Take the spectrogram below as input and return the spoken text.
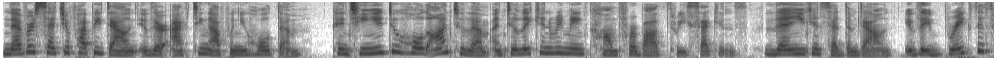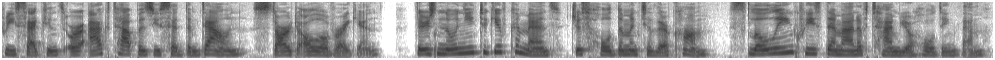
Never set your puppy down if they're acting up when you hold them. Continue to hold on to them until they can remain calm for about 3 seconds. Then you can set them down. If they break the 3 seconds or act up as you set them down, start all over again. There's no need to give commands, just hold them until they're calm. Slowly increase the amount of time you're holding them.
